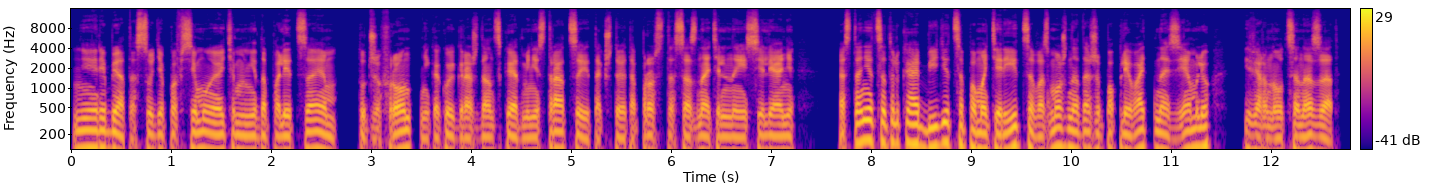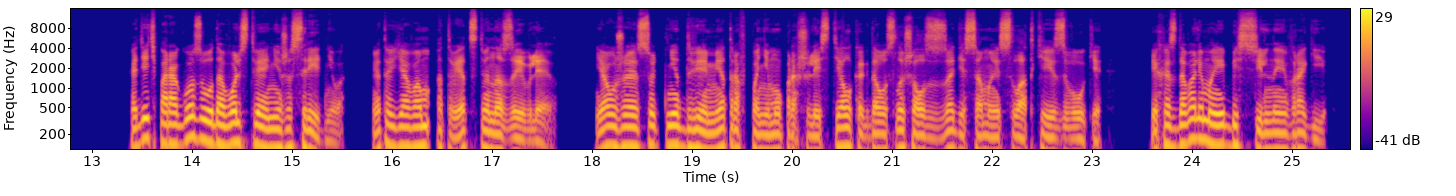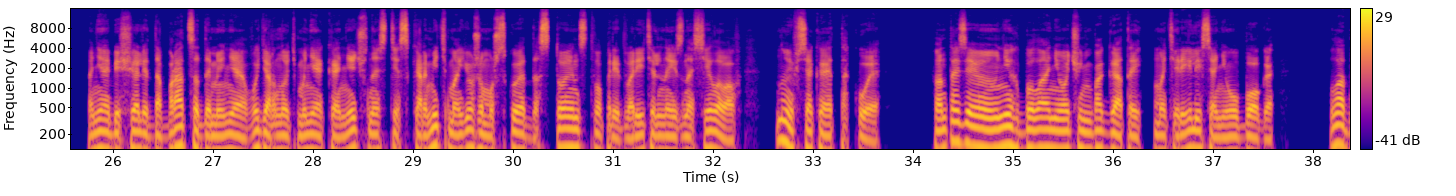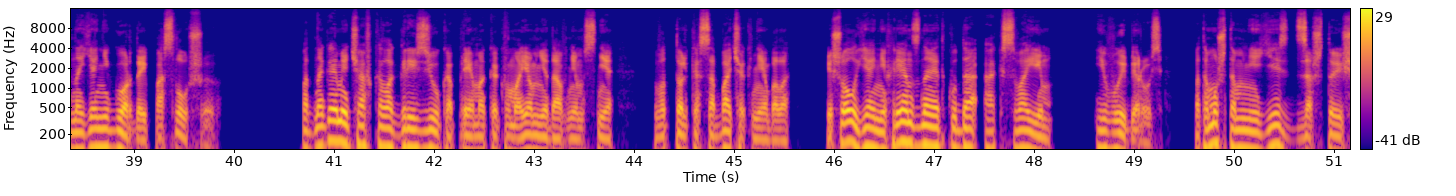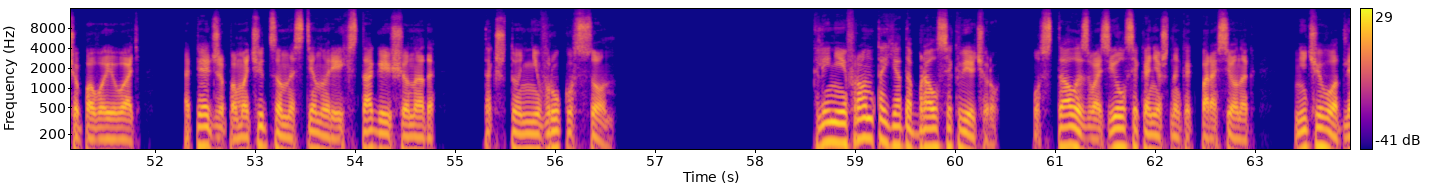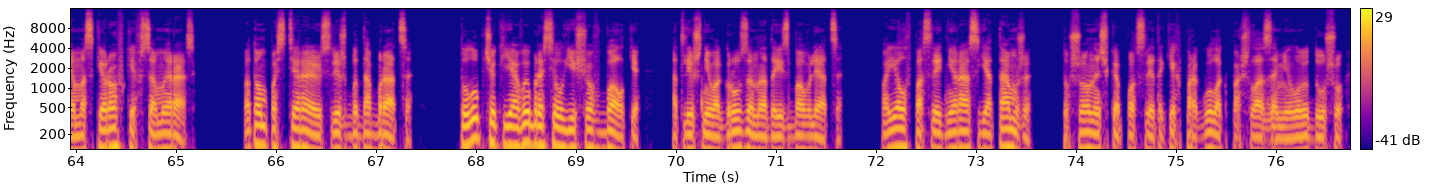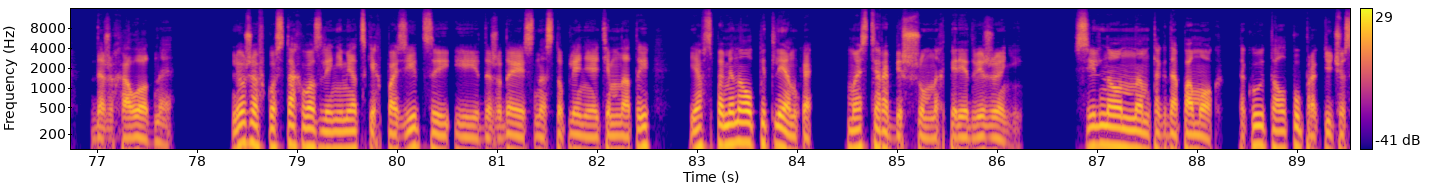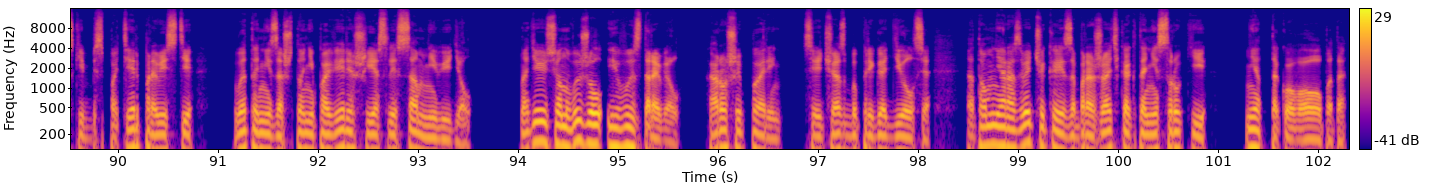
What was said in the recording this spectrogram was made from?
Не, ребята, судя по всему, этим недополицаем, тут же фронт, никакой гражданской администрации, так что это просто сознательные селяне. Останется только обидеться, поматериться, возможно, даже поплевать на землю и вернуться назад. Ходить по рогозу удовольствие ниже среднего. Это я вам ответственно заявляю. Я уже сотни-две метров по нему прошелестел, когда услышал сзади самые сладкие звуки. Их издавали мои бессильные враги. Они обещали добраться до меня, выдернуть мне конечности, скормить мое же мужское достоинство, предварительно изнасиловав, ну и всякое такое. Фантазия у них была не очень богатой, матерились они убого. Ладно, я не гордый, послушаю. Под ногами чавкала грязюка, прямо как в моем недавнем сне. Вот только собачек не было. И шел я не хрен знает куда, а к своим. И выберусь. Потому что мне есть за что еще повоевать. Опять же, помочиться на стену Рейхстага еще надо. Так что не в руку сон. К линии фронта я добрался к вечеру. Устал, извозился, конечно, как поросенок. Ничего, для маскировки в самый раз. Потом постираюсь, лишь бы добраться. Тулупчик я выбросил еще в балке. От лишнего груза надо избавляться. Поел в последний раз я там же, Тушеночка после таких прогулок пошла за милую душу, даже холодная. Лежа в кустах возле немецких позиций и дожидаясь наступления темноты, я вспоминал Петленко, мастера бесшумных передвижений. Сильно он нам тогда помог. Такую толпу практически без потерь провести, в это ни за что не поверишь, если сам не видел. Надеюсь, он выжил и выздоровел. Хороший парень, сейчас бы пригодился. А то мне разведчика изображать как-то не с руки. Нет такого опыта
